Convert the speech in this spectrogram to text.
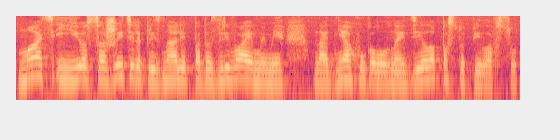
Мать и ее сожителя признали подозреваемыми. На днях уголовное дело поступило в суд.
